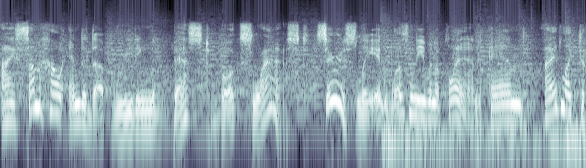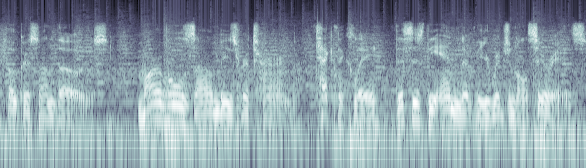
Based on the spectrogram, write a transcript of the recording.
I somehow ended up reading the best books last. Seriously, it wasn't even a plan, and I'd like to focus on those. Marvel Zombies Return. Technically, this is the end of the original series.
